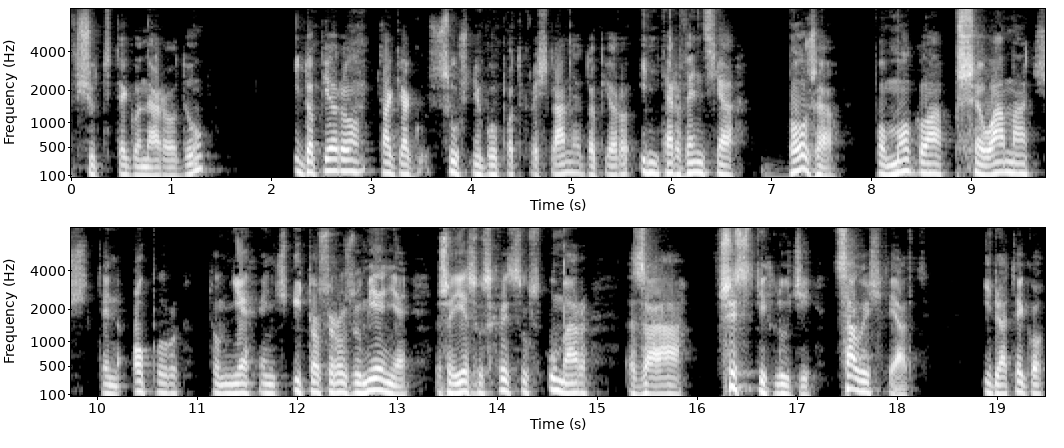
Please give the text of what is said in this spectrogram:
wśród tego narodu, i dopiero, tak jak słusznie było podkreślane, dopiero interwencja Boża pomogła przełamać ten opór, tą niechęć i to zrozumienie, że Jezus Chrystus umarł za wszystkich ludzi, cały świat. I dlatego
